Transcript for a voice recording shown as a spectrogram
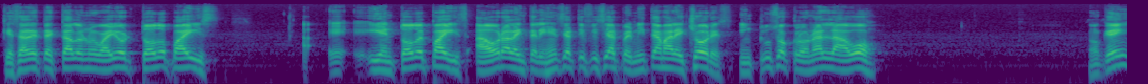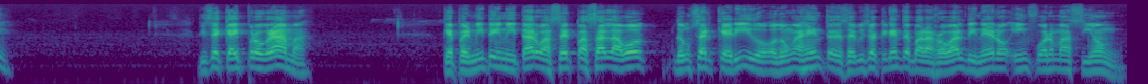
que se ha detectado en Nueva York, todo país eh, y en todo el país, ahora la inteligencia artificial permite a malhechores incluso clonar la voz ¿Ok? Dice que hay programas que permiten imitar o hacer pasar la voz de un ser querido o de un agente de servicio al cliente para robar dinero, información.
